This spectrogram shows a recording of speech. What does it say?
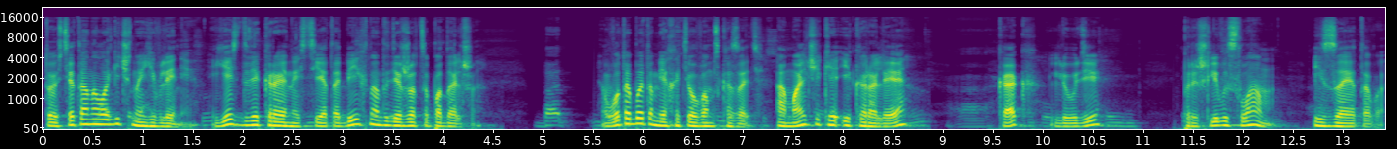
То есть это аналогичное явление. Есть две крайности, и от обеих надо держаться подальше. Вот об этом я хотел вам сказать. О мальчике и короле, как люди пришли в ислам из-за этого.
